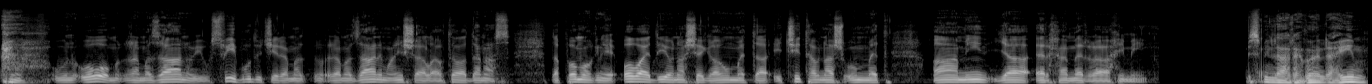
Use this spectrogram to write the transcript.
u ovom Ramazanu i u svih budućih Ramazanima, inša Allah, danas da pomogne ovaj dio našega umeta i čitav naš umet. Amin, ja erhamer rahimin. Bismillahirrahmanirrahim.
